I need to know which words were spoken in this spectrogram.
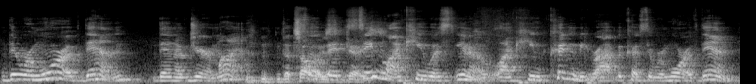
there were more of them than of Jeremiah. That's always so the case. it seemed like he was, you know, like he couldn't be right because there were more of them.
